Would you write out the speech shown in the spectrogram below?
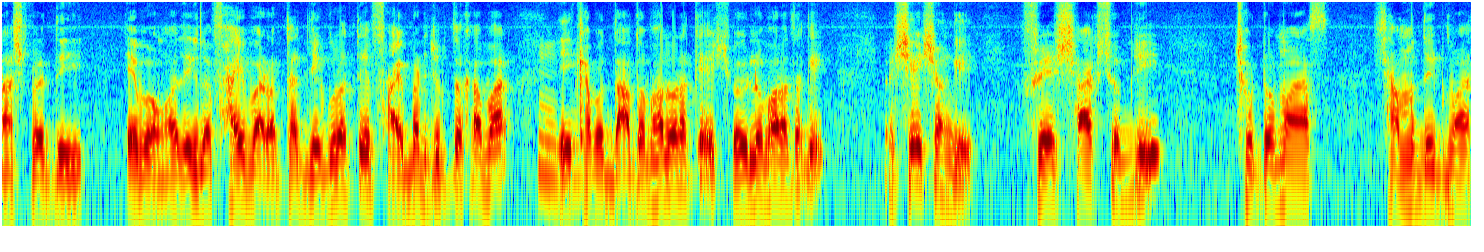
নাশপাতি এবং এগুলো ফাইবার অর্থাৎ যেগুলোতে ফাইবারযুক্ত খাবার এই খাবার দাঁতও ভালো রাখে শরীরও ভালো থাকে। সেই সঙ্গে ফ্রেশ শাকসবজি ছোট মাছ সামুদ্রিক মাছ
